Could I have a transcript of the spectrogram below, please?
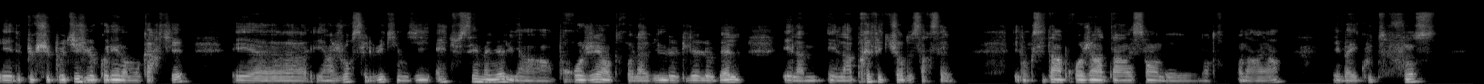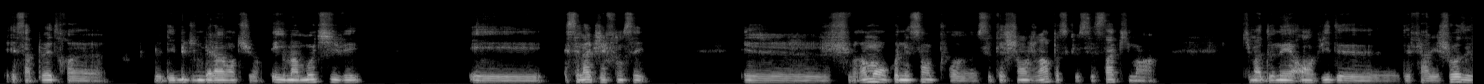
Et depuis que je suis petit, je le connais dans mon quartier. Et, euh, un jour, c'est lui qui me dit hey, Tu sais, Emmanuel, il y a un projet entre la ville de Clé-le-Bel et la, et la préfecture de Sarcelles. Et donc, si tu as un projet intéressant d'entrepreneuriat, eh ben, écoute, fonce. Et ça peut être le début d'une belle aventure. Et il m'a motivé. Et c'est là que j'ai foncé. Et je suis vraiment reconnaissant pour euh, cet échange-là parce que c'est ça qui m'a donné envie de, de, faire les choses. Et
